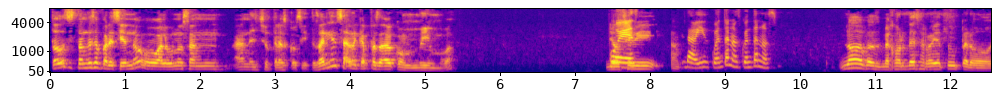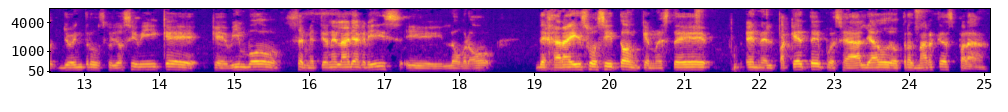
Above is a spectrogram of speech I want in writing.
todos están desapareciendo o algunos han, han hecho otras cositas. ¿Alguien sabe qué ha pasado con Bimbo? Yo Pues- sí vi- ah, David, cuéntanos, cuéntanos. No, pues mejor desarrolla tú, pero yo introduzco. Yo sí vi que, que Bimbo se metió en el área gris y logró dejar ahí su osito, aunque no esté en el paquete, pues se ha aliado de otras marcas para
